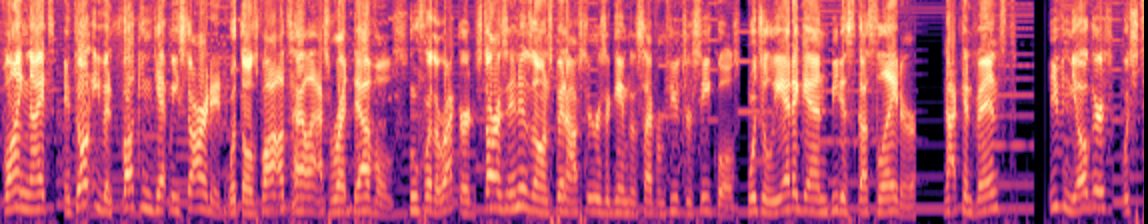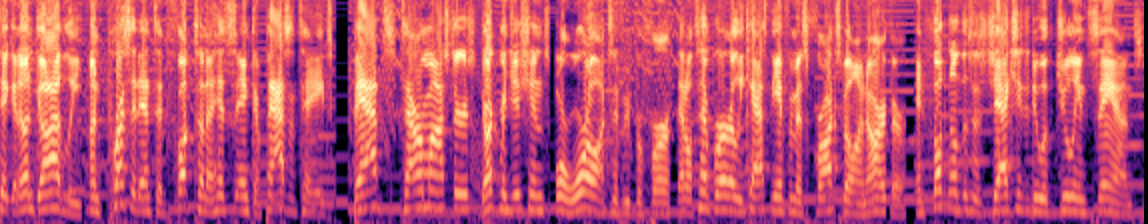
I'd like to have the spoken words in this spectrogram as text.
flying knights, and don't even fucking get me started with those volatile ass red devils, who for the record stars in his own spin-off series of games aside from future sequels, which will yet again be discussed later. Not convinced? Even the ogres, which take an ungodly, unprecedented fuckton of hits to incapacitate, bats, tower monsters, dark magicians, or warlocks if you prefer, that'll temporarily cast the infamous frog spell on Arthur. And fuck no this has jack shit to do with Julian Sands.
